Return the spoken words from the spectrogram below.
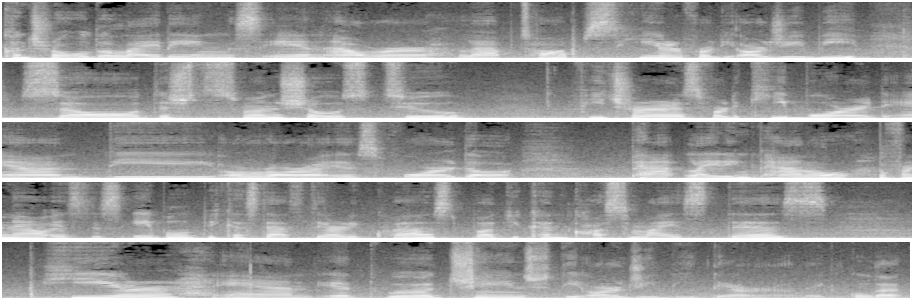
control the lightings in our laptops here for the RGB so this one shows two features for the keyboard and the Aurora is for the pa lighting panel. So for now it's disabled because that's their request but you can customize this here and it would change the RGB there like look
